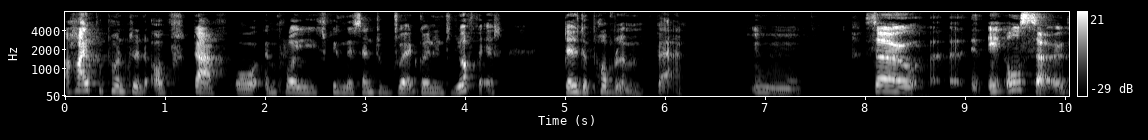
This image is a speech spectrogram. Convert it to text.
a high proportion of staff or employees feeling a sense of dread going into the office, there's a problem there. Mm. So uh, it also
